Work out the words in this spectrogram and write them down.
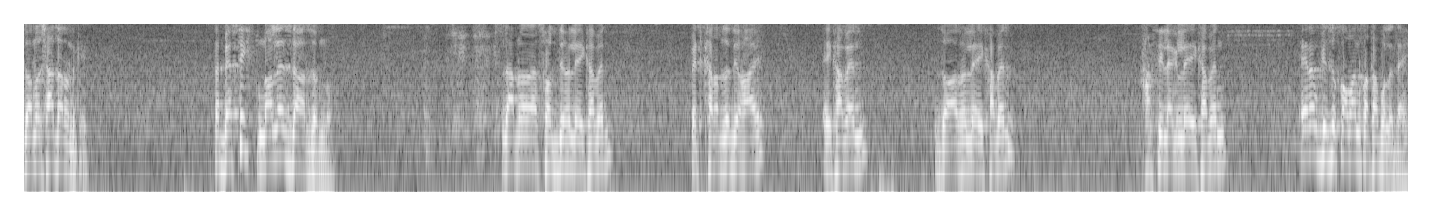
জনসাধারণকে। বেসিক নলেজ দেওয়ার জন্য। আপনারা সর্দি হলে এই খাবেন, পেট খারাপ যদি হয়, এই খাবেন, জ্বর হলে এই খাবেন, হাসি লাগলে এই খাবেন এরকম কিছু কমান কথা বলে দেয়।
